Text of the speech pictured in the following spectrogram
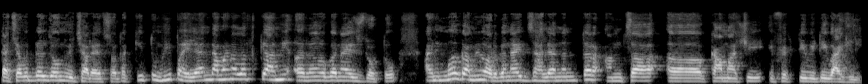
त्याच्याबद्दल जाऊन विचारायचं होतं की तुम्ही पहिल्यांदा म्हणालात की आम्ही अनऑर्गनाइज होतो आणि मग आम्ही ऑर्गनाईज झाल्यानंतर आमचा कामाची इफेक्टिव्हिटी वाढली.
